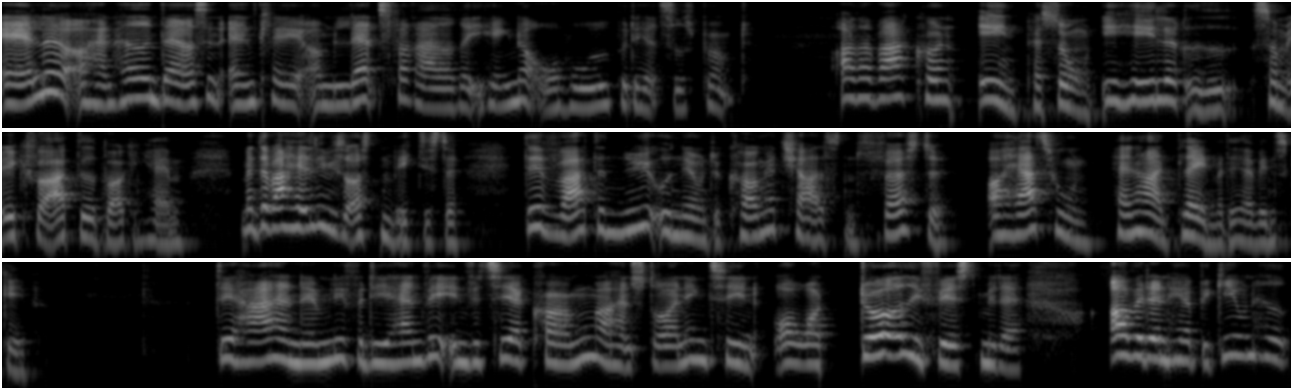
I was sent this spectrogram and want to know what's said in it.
alle, og han havde endda også en anklage om landsforræderi hængende over hovedet på det her tidspunkt. Og der var kun én person i hele riget, som ikke foragtede Buckingham. Men det var heldigvis også den vigtigste. Det var den nyudnævnte konge Charles den 1., og hertugen, han har en plan med det her venskab. Det har han nemlig, fordi han vil invitere kongen og hans dronning til en overdådig festmiddag. Og ved den her begivenhed,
